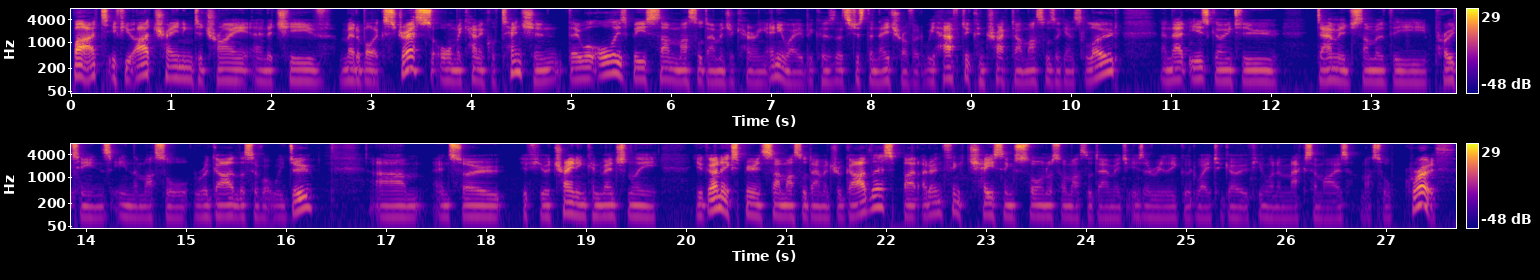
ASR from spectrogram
But if you are training to try and achieve metabolic stress or mechanical tension, there will always be some muscle damage occurring anyway, because that's just the nature of it. We have to contract our muscles against load, and that is going to damage some of the proteins in the muscle, regardless of what we do. Um, and so, if you're training conventionally, you're going to experience some muscle damage regardless, but I don't think chasing soreness or muscle damage is a really good way to go if you want to maximize muscle growth.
